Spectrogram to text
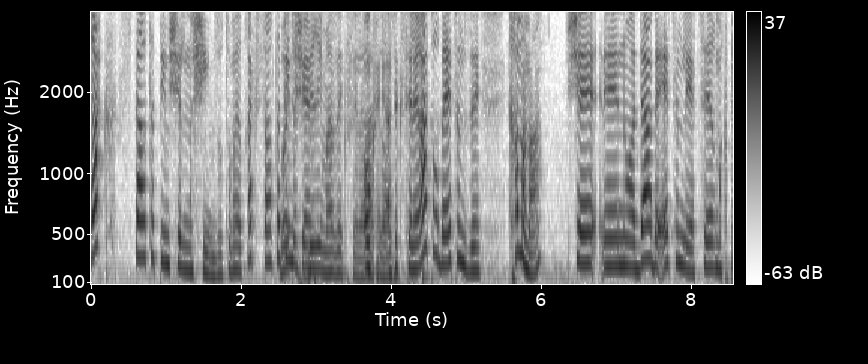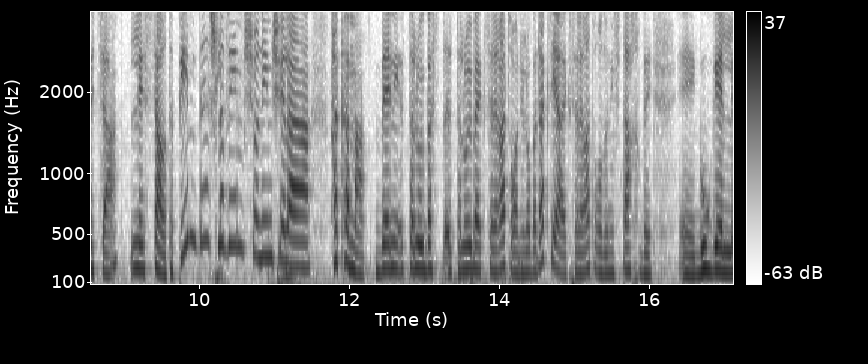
רק סטארט-אפים של נשים. זאת אומרת, רק סטארט-אפים ש... בואי תסבירי מה זה אקסלרטור. אוקיי, okay, אז אקסלרטור בעצם זה חממה שנועדה בעצם לייצר מקפצה לסטארט-אפים בשלבים שונים של ההקמה. בין, תלוי, בס, תלוי באקסלרטור, אני לא בדקתי, האקסלרטור הזה נפתח בגוגל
